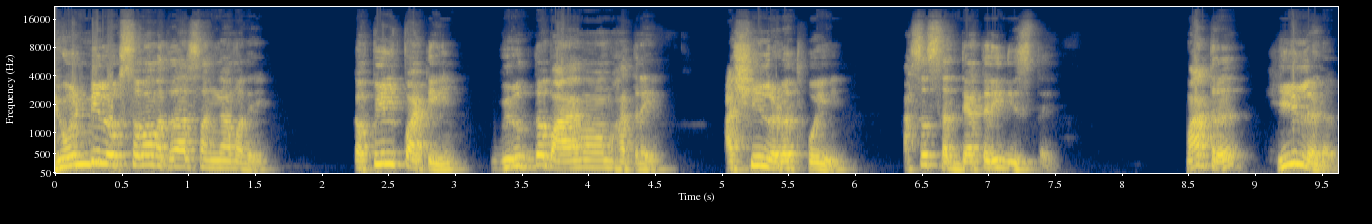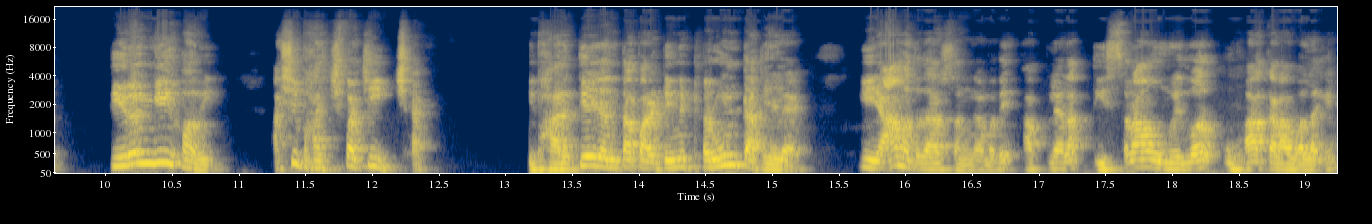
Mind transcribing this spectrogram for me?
भिवंडी लोकसभा मतदारसंघामध्ये कपिल पाटील विरुद्ध बाळामामा म्हात्रे अशी लढत होईल असं सध्या तरी दिसतंय. मात्र ही लढत तिरंगी व्हावी अशी भाजपाची इच्छा आहे. भारतीय जनता पार्टीने ठरवून टाकलेलं आहे की या मतदारसंघामध्ये आपल्याला तिसरा उमेदवार उभा करावा लागेल.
